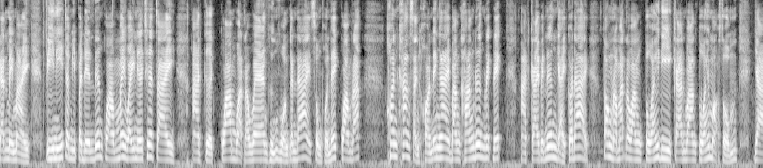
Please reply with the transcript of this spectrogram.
กันใหม่ ๆ ปีนี้จะมีประเด็นเรื่องความไม่ไว้เนื้อเชื่อใจอาจเกิดความหวาดระแวงหึงหวงกันได้ ส่งผลให้ความรักค่อนข้างสั่นคลอนได้ง่าย บางครั้งเรื่องเล็ก ๆ อาจกลายเป็นเรื่องใหญ่ก็ได้ ต้องระมัดระวังตัวให้ดี การวางตัวให้เหมาะสม อย่า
